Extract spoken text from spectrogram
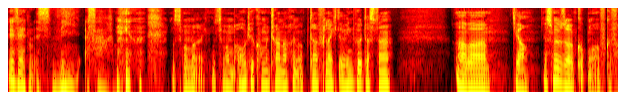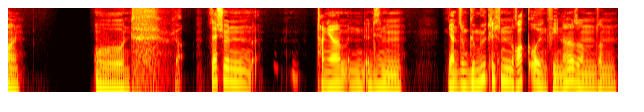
Wir werden es nie erfahren. muss man mal, ich muss mal im Audiokommentar nachher, ob da vielleicht erwähnt wird, dass da. Aber ja, ist mir so gucken aufgefallen. Und ja, sehr schön, Tanja in, in diesem, ja, in so einem gemütlichen Rock irgendwie, ne? So ein, so ein,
